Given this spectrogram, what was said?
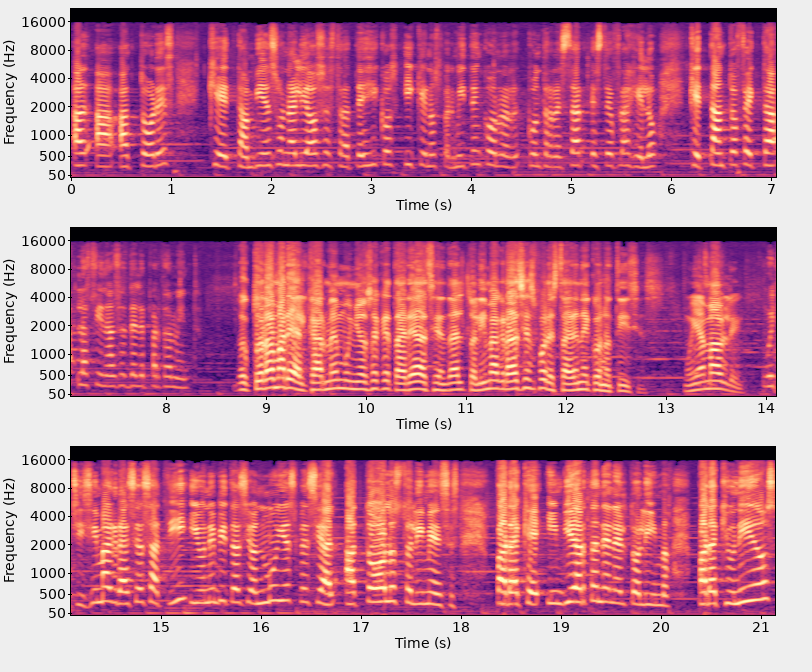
actores que también son aliados estratégicos y que nos permiten contrarrestar este flagelo que tanto afecta las finanzas del departamento. Doctora María del Carmen Muñoz, secretaria de Hacienda del Tolima, gracias por estar en Econoticias. Muy amable. Muchísimas gracias a ti y una invitación muy especial a todos los tolimenses para que inviertan en el Tolima, para que unidos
